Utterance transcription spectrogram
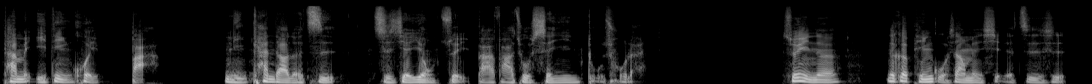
他们一定会把你看到的字直接用嘴巴发出声音读出来。所以呢，那个苹果上面写的字是。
